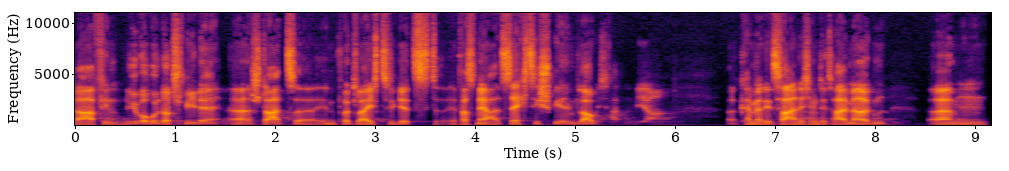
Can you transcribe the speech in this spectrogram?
Da finden über 100 Spiele äh, statt. Äh, Im Vergleich zu jetzt etwas mehr als 60 Spielen, glaube ich, hatten wir. Äh, kann mir die Zahlen nicht im Detail merken. Ähm,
